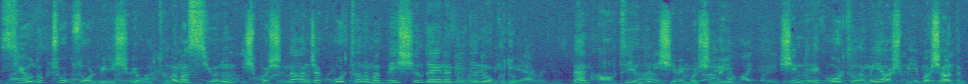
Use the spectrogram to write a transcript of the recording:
CEO'luk çok zor bir iş ve ortalama CEO'nun iş başında ancak ortalama 5 yıl dayanabildiğini okudum. Ben 6 yıldır işimin başındayım. Şimdilik ortalamayı aşmayı başardım.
